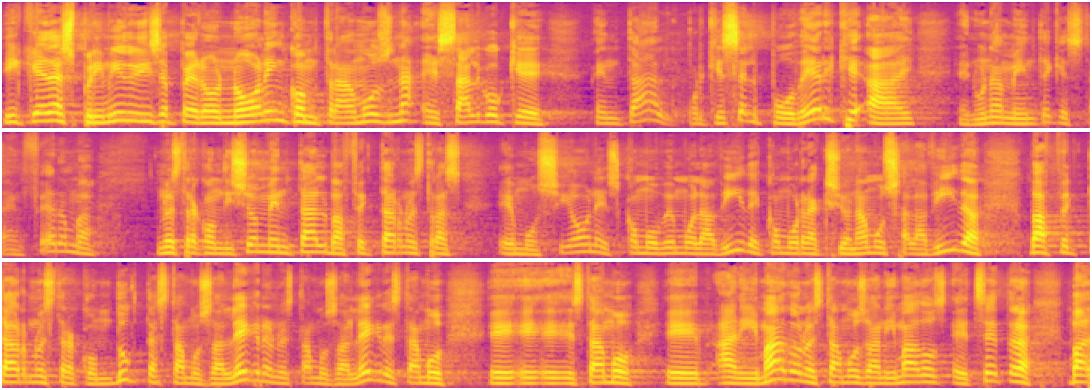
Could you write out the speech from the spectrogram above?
y queda exprimido y dice, pero no le encontramos nada. Es algo que mental, porque es el poder que hay en una mente que está enferma. Nuestra condición mental va a afectar nuestras emociones, cómo vemos la vida, cómo reaccionamos a la vida. Va a afectar nuestra conducta. Estamos alegres, no estamos alegres, estamos, eh, eh, eh, estamos animados, no estamos animados, etcétera. Va a,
